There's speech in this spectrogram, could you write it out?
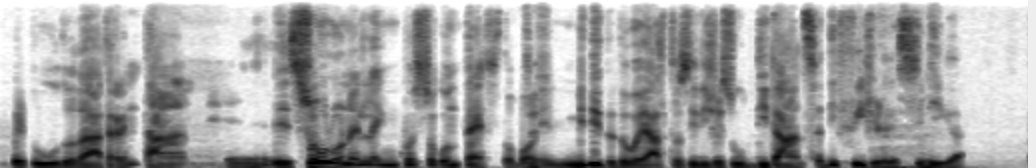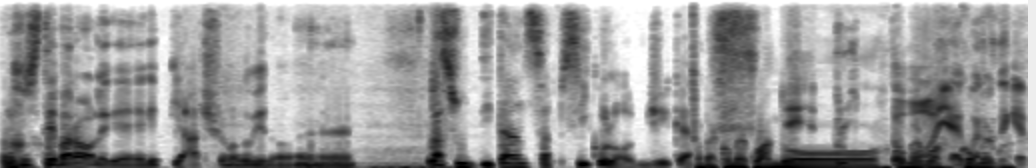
ripetuto da 30 anni, e solo nel, in questo contesto poi, sì. mi dite dove altro si dice sudditanza, è difficile che si dica, però sono queste parole che, che piacciono, capito? Eh la sudditanza psicologica. Vabbè, come quando. È brutto come, poi, eh, come, che è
